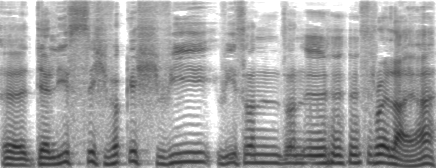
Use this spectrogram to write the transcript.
äh, der liest sich wirklich wie, wie so ein, so ein Thriller, ja.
